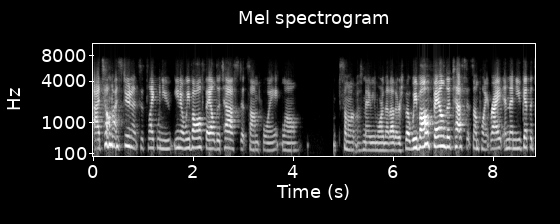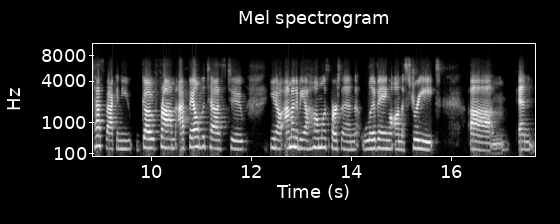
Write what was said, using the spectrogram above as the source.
I, tell my students, it's like when you, you know, we've all failed a test at some point. Well, some of us maybe more than others, but we've all failed a test at some point, right? And then you get the test back and you go from I failed the test to, you know, I'm going to be a homeless person living on the street um, and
